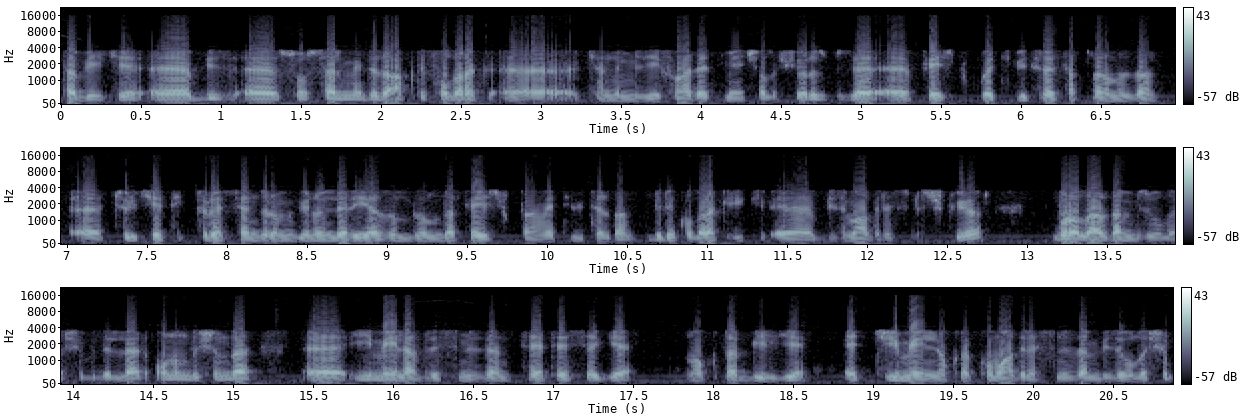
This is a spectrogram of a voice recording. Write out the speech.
Tabii ki. Ee, biz e, sosyal medyada aktif olarak e, kendimizi ifade etmeye çalışıyoruz. Bize e, Facebook ve Twitter hesaplarımızdan e, Türkiye Tik Tourette Sendromu gönülleri yazıldığında Facebook'tan ve Twitter'dan direkt olarak ilk e, bizim adresimiz çıkıyor. Buralardan bize ulaşabilirler. Onun dışında e, e-mail adresimizden ttsg.bilgi.gmail.com adresimizden bize ulaşıp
